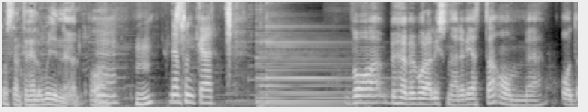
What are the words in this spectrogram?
och sen till halloweenöl. Och... Mm. Den funkar. Vad behöver våra lyssnare veta om eh, Odd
